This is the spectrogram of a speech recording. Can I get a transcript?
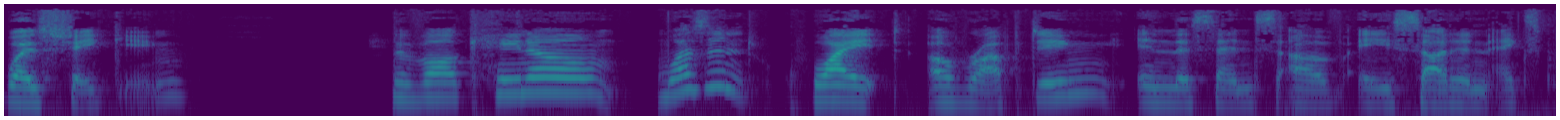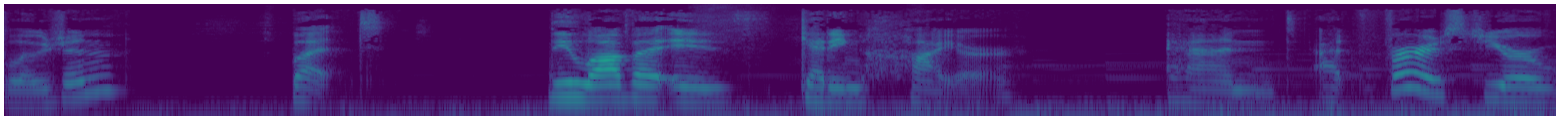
was shaking. The volcano wasn't quite erupting in the sense of a sudden explosion, but the lava is getting higher. And at first, you're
